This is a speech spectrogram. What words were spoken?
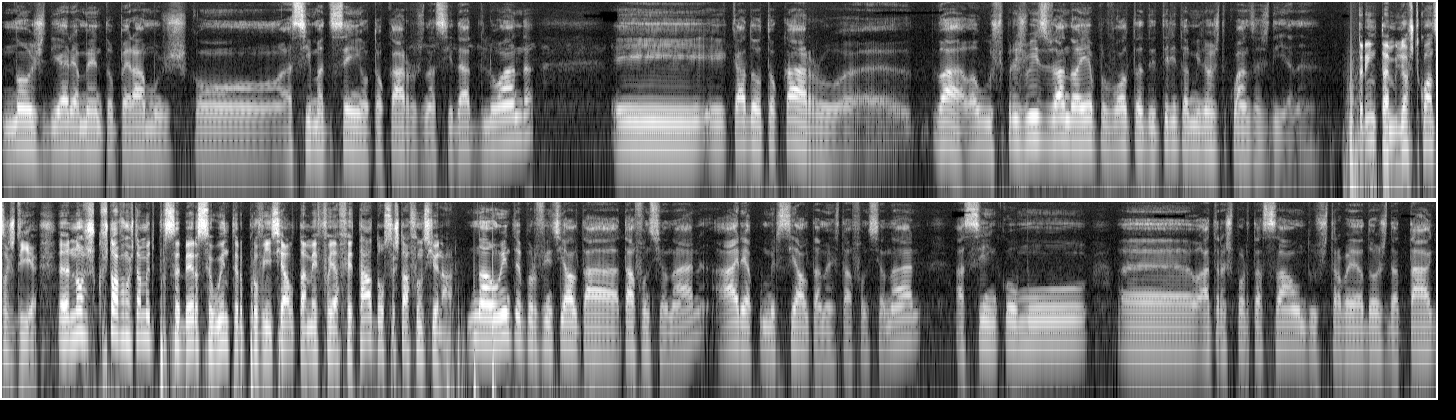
nós diariamente operamos com acima de 100 autocarros na cidade de Luanda e, e cada autocarro, uh, os prejuízos andam aí por volta de 30 milhões de kwanzas dia. Né? 30 milhões de kwanzas dia. Uh, nós gostávamos também de perceber se o interprovincial também foi afetado ou se está a funcionar. Não, o interprovincial está, está a funcionar, a área comercial também está a funcionar, assim como a transportação dos trabalhadores da TAG,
